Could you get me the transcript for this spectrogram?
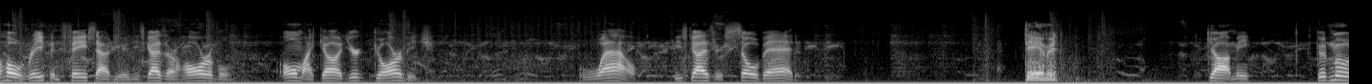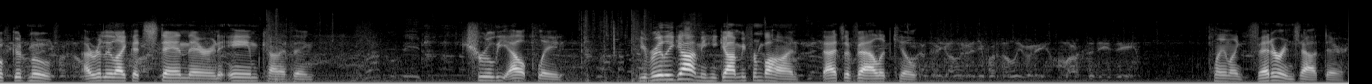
Oh, rape and face out here. These guys are horrible. Oh my god, you're garbage. Wow. These guys are so bad. Damn it! Got me. Good move, good move. I really like that stand there and aim kind of thing. Truly outplayed. He really got me. He got me from behind. That's a valid kill. Playing like veterans out there.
